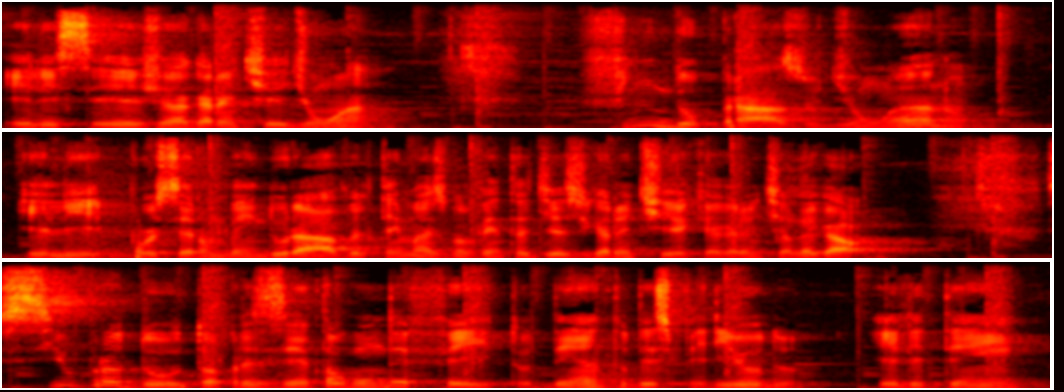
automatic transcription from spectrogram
ele seja a garantia de um ano. Fim do prazo de um ano, ele, por ser um bem durável, ele tem mais 90 dias de garantia, que é a garantia legal. Se o produto apresenta algum defeito dentro desse período, ele tem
